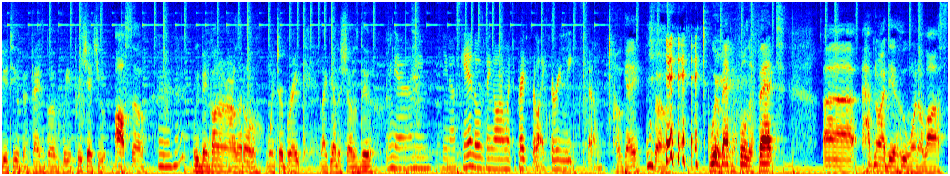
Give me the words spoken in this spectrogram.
YouTube and Facebook, we appreciate you also. Mm-hmm. We've been going on our little winter break like the other shows do. Yeah, I mean, you know, Scandal's been going on winter break for like three weeks, so. Okay, so we're back in full effect. Uh, I have no idea who won or lost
